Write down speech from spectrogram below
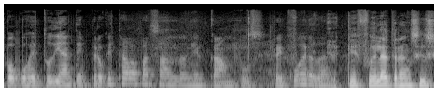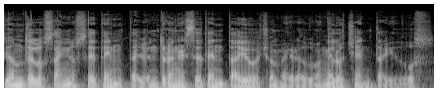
pocos estudiantes, pero ¿qué estaba pasando en el campus? ¿Recuerdas? Es que fue la transición de los años 70. Yo entré en el 78, me gradué en el 82.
